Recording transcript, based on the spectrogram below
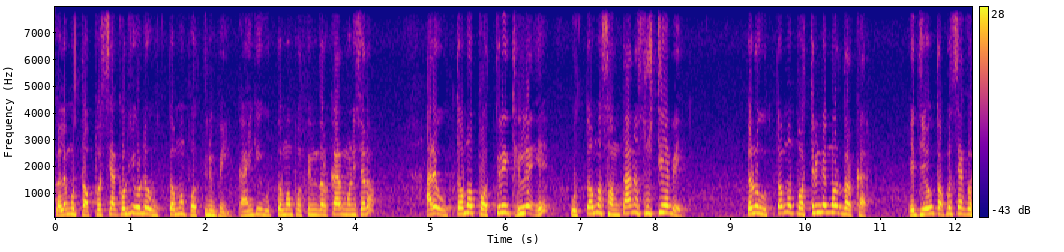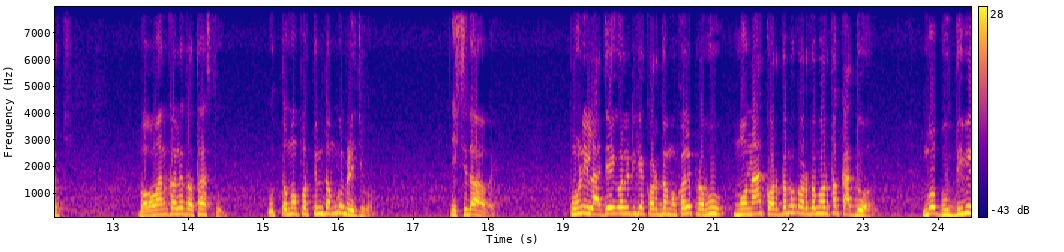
କହିଲେ ମୁଁ ତପସ୍ୟା କରୁଛି ଗୋଟେ ଉତ୍ତମ ପତ୍ନୀ ପାଇଁ କାହିଁକି ଉତ୍ତମ ପତ୍ନୀ ଦରକାର ମଣିଷର ଆରେ ଉତ୍ତମ ପତ୍ନୀ ଥିଲେ ଉତ୍ତମ ସନ୍ତାନ ସୃଷ୍ଟି ହେବେ ତେଣୁ ଉତ୍ତମ ପତ୍ନୀଟେ ମୋର ଦରକାର ଏଥିଯୋଗୁଁ ତପସ୍ୟା କରୁଛି ଭଗବାନ କହିଲେ ତଥାସ୍ତୁ ଉତ୍ତମ ପତ୍ନୀ ତୁମକୁ ମିଳିଯିବ ନିଶ୍ଚିତ ଭାବରେ ପୁଣି ଲାଜେଇ ଗଲେ ଟିକେ କରଦମ କହିଲେ ପ୍ରଭୁ ମୋ ନାଁ କରଦମ କରଦମ ଅର୍ଥ କାଦୁଅ ମୋ ବୁଦ୍ଧି ବି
